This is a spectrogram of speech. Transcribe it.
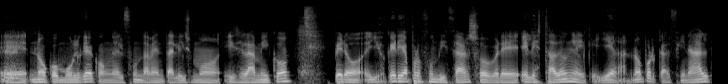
eh, no comulgue con el fundamentalismo islámico. Pero yo quería profundizar sobre el estado en el que llegan, ¿no? Porque al final,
